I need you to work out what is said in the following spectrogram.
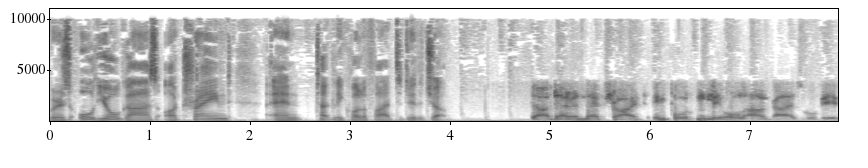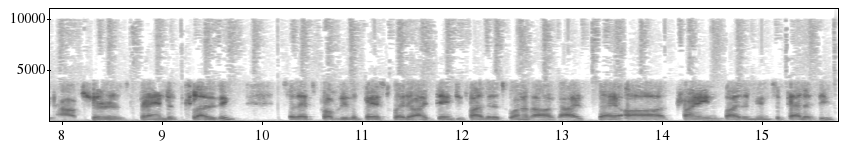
whereas all your guys are trained and totally qualified to do the job. Yeah, Darren, that's right. Importantly, all our guys will be in Outsurance branded clothing. So that's probably the best way to identify that it's one of our guys. They are trained by the municipalities.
